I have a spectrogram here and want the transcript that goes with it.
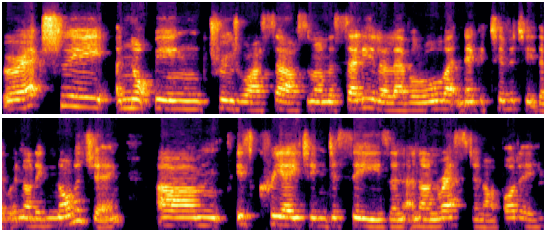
we're actually not being true to ourselves. And on a cellular level, all that negativity that we're not acknowledging um, is creating disease and, and, unrest in our body.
